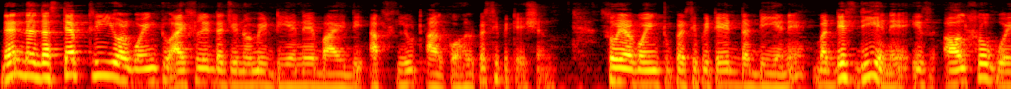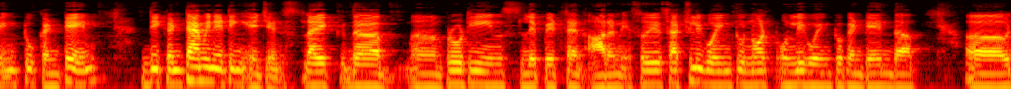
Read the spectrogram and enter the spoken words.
Then the, the step 3 you are going to isolate the genomic DNA by the absolute alcohol precipitation. So we are going to precipitate the DNA but this DNA is also going to contain the contaminating agents like the uh, proteins, lipids and RNA. So it's actually going to not only going to contain the uh,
